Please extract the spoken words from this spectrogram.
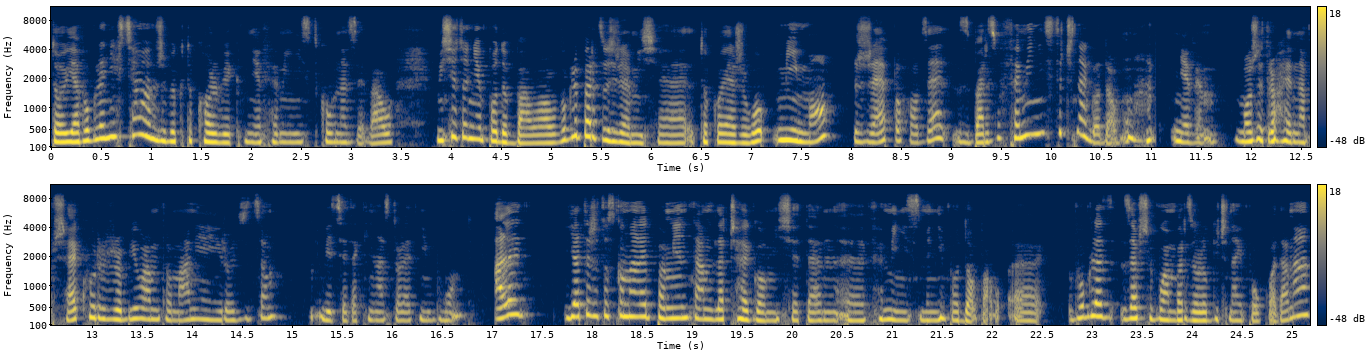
to ja w ogóle nie chciałam, żeby ktokolwiek mnie feministką nazywał. Mi się to nie podobało. W ogóle bardzo źle mi się to kojarzyło, mimo że pochodzę z bardzo feministycznego domu. Nie wiem, może trochę na przekór robiłam to mamie i rodzicom. Wiecie, taki nastoletni błąd. Ale ja też doskonale pamiętam, dlaczego mi się ten e, feminizm nie podobał. W ogóle zawsze byłam bardzo logiczna i poukładana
